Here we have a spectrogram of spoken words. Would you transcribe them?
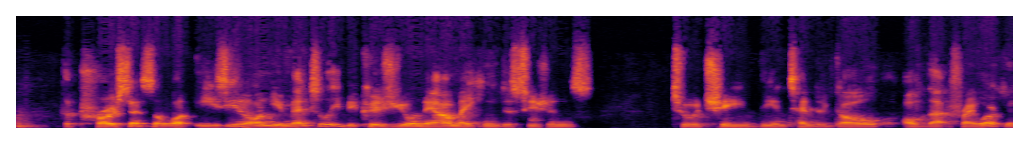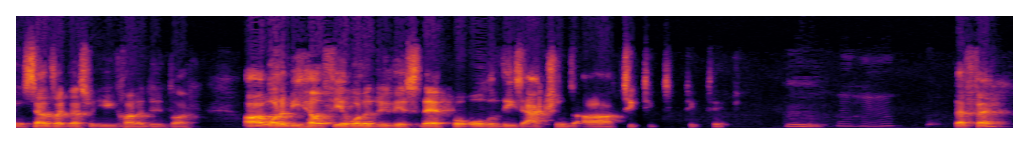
the process a lot easier on you mentally because you're now making decisions to achieve the intended goal of that framework. And it sounds like that's what you kind of did. Like, oh, I want to be healthy. I want to do this. Therefore, all of these actions are tick, tick, tick, tick, tick. Hmm. Mm-hmm. That fair?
